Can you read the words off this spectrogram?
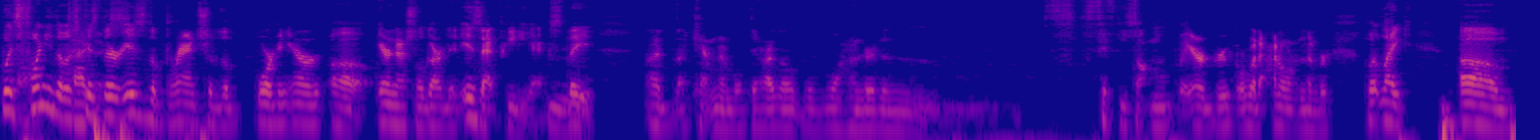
What's funny though is because there is the branch of the Oregon Air uh, Air National Guard that is at PDX. Mhm. They, I, I can't remember what they are, the one hundred and fifty something air group or what I don't remember. But like, um,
